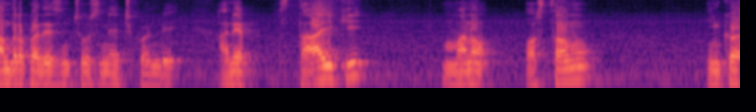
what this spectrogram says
ఆంధ్రప్రదేశ్ని చూసి నేర్చుకోండి అనే స్థాయికి మనం వస్తాము. ఇంకా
